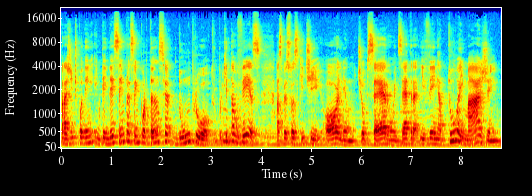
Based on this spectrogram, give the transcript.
para a gente poder entender sempre essa importância do um pro outro, porque talvez as pessoas que te olham, te observam, etc, e veem a tua imagem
